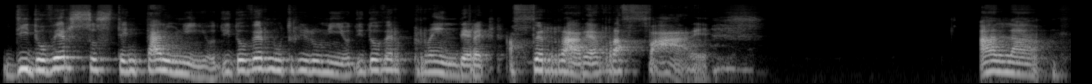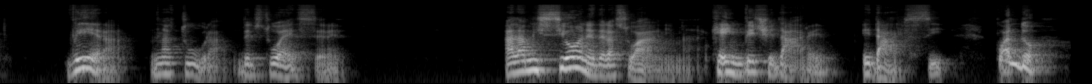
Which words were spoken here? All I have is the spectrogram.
di dover sostentare un io, di dover nutrire un io, di dover prendere, afferrare, arraffare alla vera natura del suo essere, alla missione della sua anima, che è invece dare e darsi, quando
